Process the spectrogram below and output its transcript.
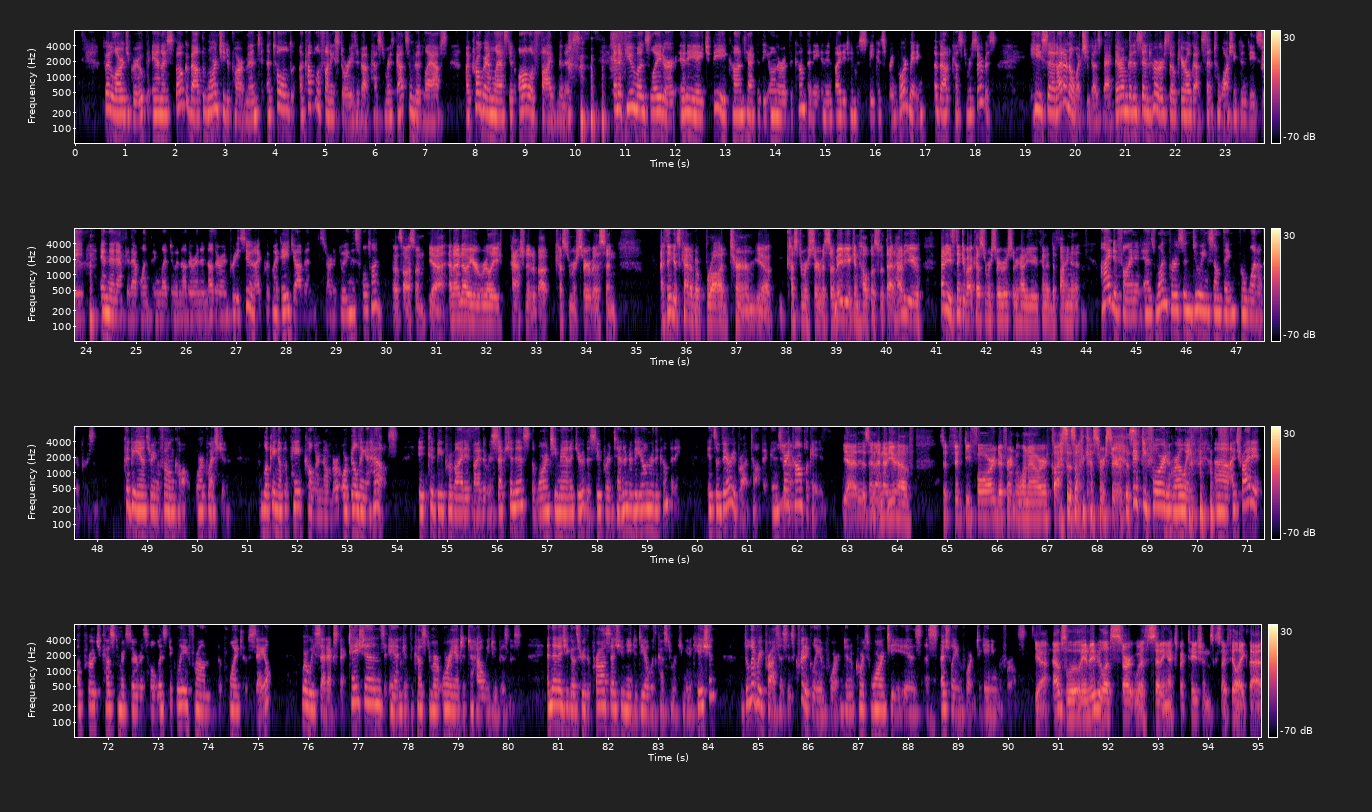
So we had a large group, and I spoke about the warranty department. I told a couple of funny stories about customers, got some good laughs. My program lasted all of five minutes. and a few months later, NAHB contacted the owner of the company and invited him to speak at spring board meeting about customer service he said, I don't know what she does back there. I'm going to send her. So Carol got sent to Washington, D.C. and then after that, one thing led to another and another. And pretty soon I quit my day job and started doing this full time. That's awesome. Yeah. And I know you're really passionate about customer service. And I think it's kind of a broad term, you know, customer service. So maybe you can help us with that. How do you how do you think about customer service or how do you kind of define it? I define it as one person doing something for one other person could be answering a phone call or a question, looking up a paint color number, or building a house. It could be provided by the receptionist, the warranty manager, the superintendent, or the owner of the company. It's a very broad topic and it's very complicated. Yeah, it is. And I know you have is it 54 different one hour classes on customer service 54 and growing uh, i try to approach customer service holistically from the point of sale where we set expectations and get the customer oriented to how we do business. And then as you go through the process you need to deal with customer communication. The delivery process is critically important and of course warranty is especially important to gaining referrals. Yeah absolutely. And maybe let's start with setting expectations because i feel like that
